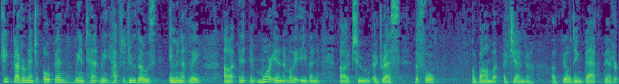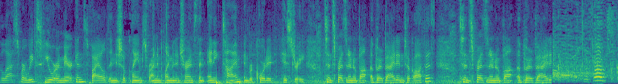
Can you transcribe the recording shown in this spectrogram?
keep government open. We intend we have to do those imminently, uh, in, in- more imminently even uh, to address the full Obama agenda of building back better. The last four weeks, fewer Americans filed initial claims for unemployment insurance than any time in recorded history. Since President Obama, Biden took office, since President Obama, Biden. So, folks,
